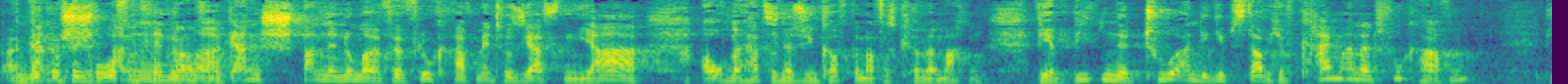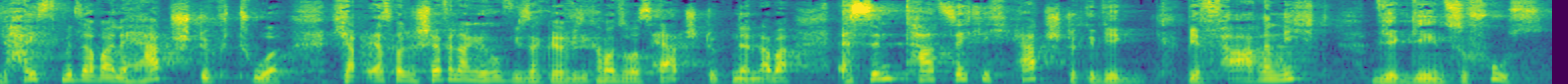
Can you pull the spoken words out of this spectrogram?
ein Blick auf den großen Flughafen. Nummer, ganz spannende Nummer für Flughafenenthusiasten. Ja, auch man hat sich natürlich den Kopf gemacht, was können wir machen? Wir bieten eine Tour an, die gibt es, glaube ich, auf keinem anderen Flughafen. Die heißt mittlerweile Herzstücktour. Ich habe erst mal die Chefin angeguckt, wie gesagt, wie kann man sowas Herzstück nennen? Aber es sind tatsächlich Herzstücke. Wir, wir fahren nicht, wir gehen zu Fuß.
